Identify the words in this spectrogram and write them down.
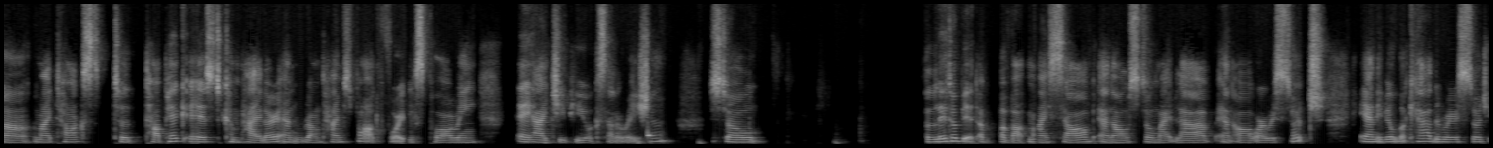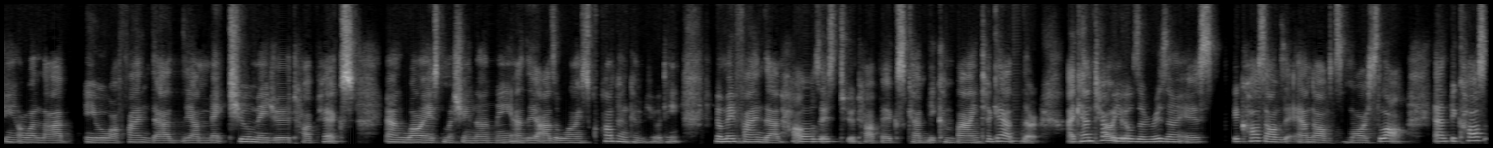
uh, my talk's topic is compiler and runtime spot for exploring AI GPU acceleration. So a little bit about myself and also my lab and our research. And if you look at the research in our lab, you will find that there are two major topics, and one is machine learning, and the other one is quantum computing. You may find that how these two topics can be combined together. I can tell you the reason is because of the end of Moore's law. And because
